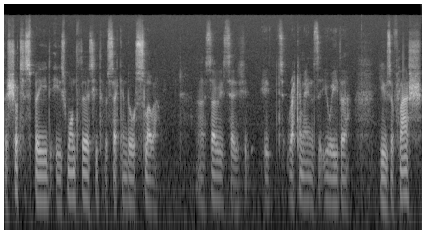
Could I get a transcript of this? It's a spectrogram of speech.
the shutter speed is 1 30th of a second or slower. Uh, so it says it recommends that you either use a flash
